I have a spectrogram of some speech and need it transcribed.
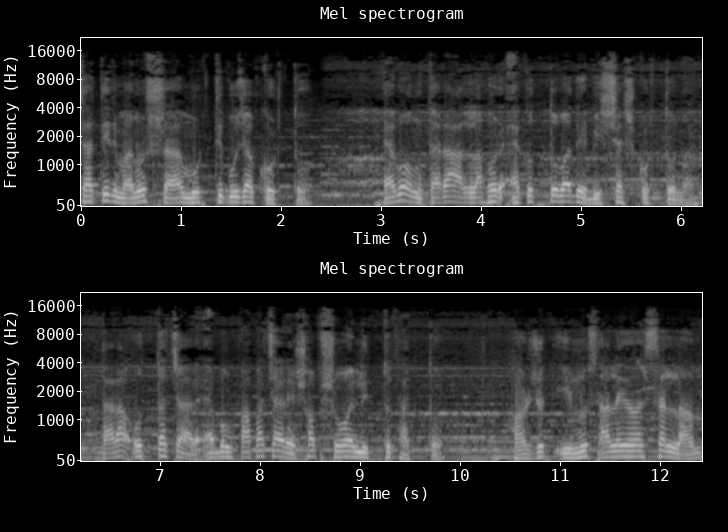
জাতির মানুষরা মূর্তি পূজা করত এবং তারা আল্লাহর একত্ববাদে বিশ্বাস করত না। তারা অত্যাচার এবং পাপাচারে সবসময় লিপ্ত থাকত। হরজত ইউনুস আলাইসাল্লাম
